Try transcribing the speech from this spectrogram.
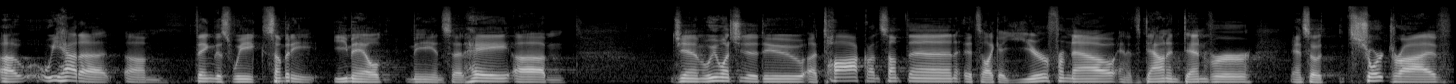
Uh, we had a, um, thing this week. Somebody emailed me and said, Hey, um, Jim, we want you to do a talk on something. It's like a year from now, and it's down in Denver. And so, short drive,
